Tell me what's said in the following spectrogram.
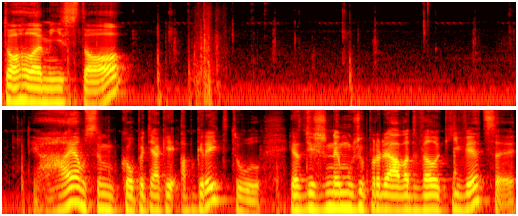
tohle místo. Já, já musím koupit nějaký upgrade tool. Já totiž nemůžu prodávat velké věci.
